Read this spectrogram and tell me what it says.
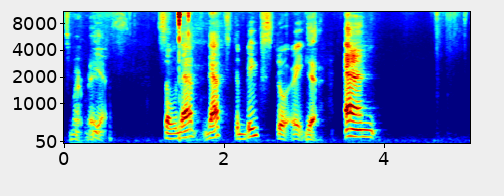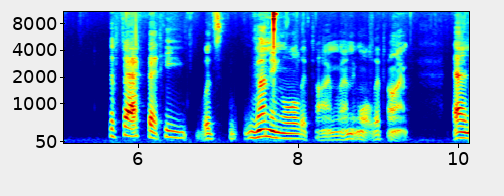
Smart man. yes. So that that's the big story. Yeah. And the fact that he was running all the time, running all the time. And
